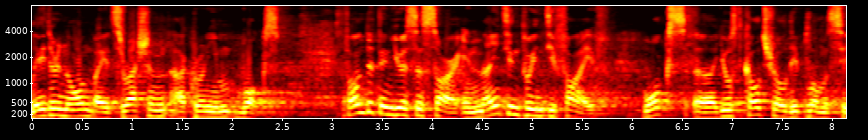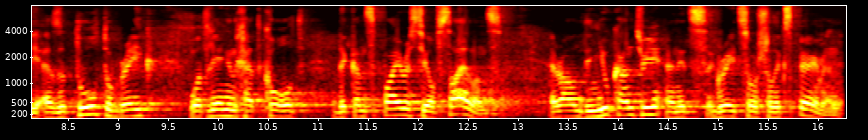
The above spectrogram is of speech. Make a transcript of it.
later known by its Russian acronym VOKS. Founded in USSR in 1925, VOKS uh, used cultural diplomacy as a tool to break what Lenin had called the conspiracy of silence around the new country and its great social experiment.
